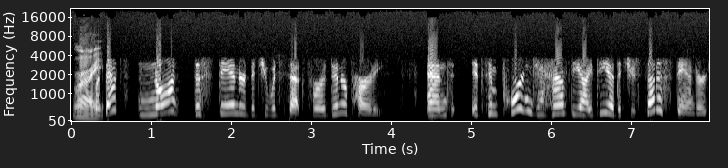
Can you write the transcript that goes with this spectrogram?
Right. But that's not the standard that you would set for a dinner party. And it's important to have the idea that you set a standard,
